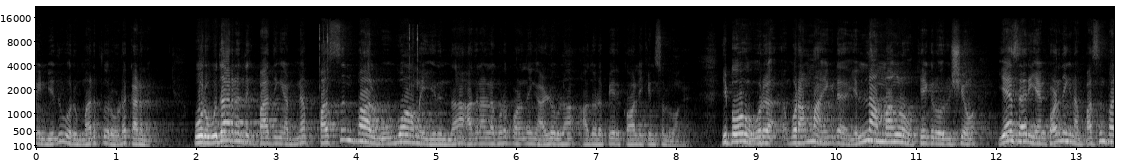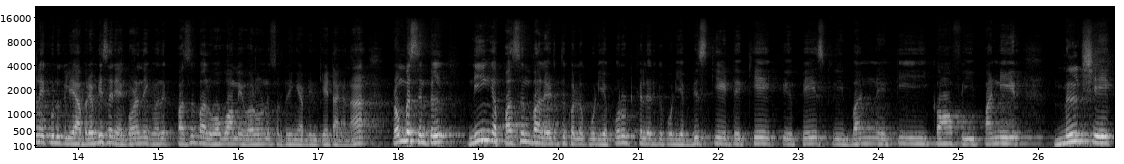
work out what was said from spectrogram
வேண்டியது ஒரு மருத்துவரோட கடமை. ஒரு உதாரணத்துக்கு பார்த்தீங்க அப்படின்னா பசும்பால் ஒவ்வாமை இருந்தால் அதனால் கூட குழந்தைங்க அழுவலாம். அதோட பேர் காலிக்குன்னு சொல்லுவாங்க. இப்போ ஒரு ஒரு அம்மா என்கிட்ட எல்லா அம்மாங்களும் கேட்குற ஒரு விஷயம் ஏன் சார் என் குழந்தைக்கு நான் பசும்பாலே கொடுக்கலையா? அப்புறம் எப்படி சார் என் குழந்தைக்கு வந்து பசும்பால் ஒவ்வாமை வரும்னு சொல்கிறீங்க அப்படின்னு கேட்டாங்கன்னா ரொம்ப சிம்பிள் நீங்கள் பசும்பால் எடுத்துக்கொள்ளக்கூடிய பொருட்கள் இருக்கக்கூடிய biscuit cake pastry bun tea coffee paneer milkshake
